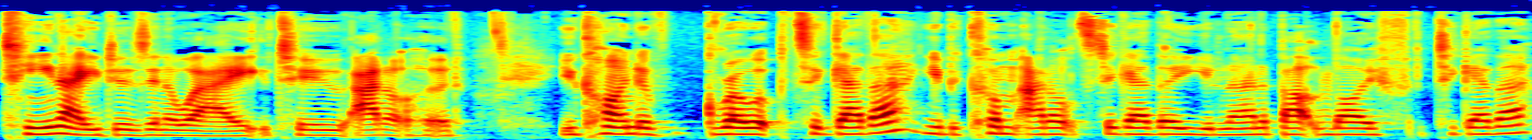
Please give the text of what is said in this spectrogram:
teenagers in a way to adulthood you kind of grow up together you become adults together you learn about life together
